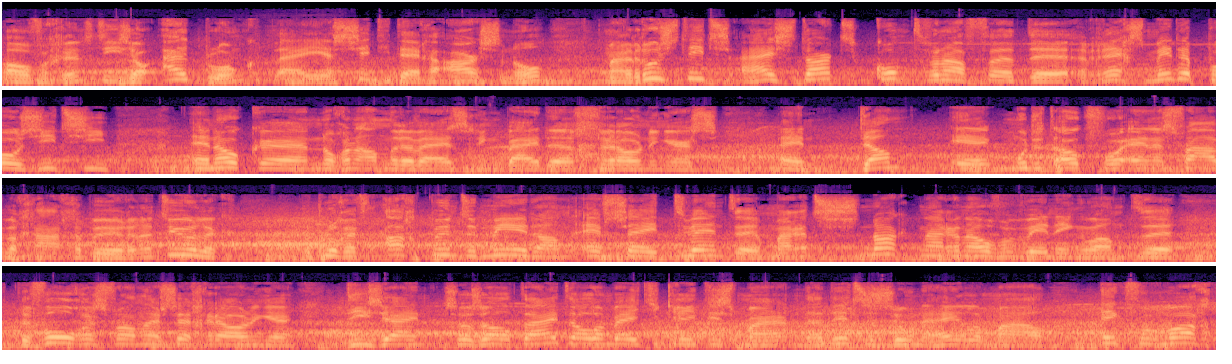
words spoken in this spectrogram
overigens. Die zo uitblonk bij City tegen Arsenal. Maar Rustic, hij start, komt vanaf de rechtsmiddenpositie. En ook nog een andere wijziging bij de Groningers. En dan eh, moet het ook voor Ernest Faber gaan gebeuren. Natuurlijk, de ploeg heeft acht punten meer dan FC Twente. Maar het snakt naar een overwinning. Want uh, de volgers van FC Groningen die zijn zoals altijd al een beetje kritisch. Maar na dit seizoen helemaal. Ik verwacht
